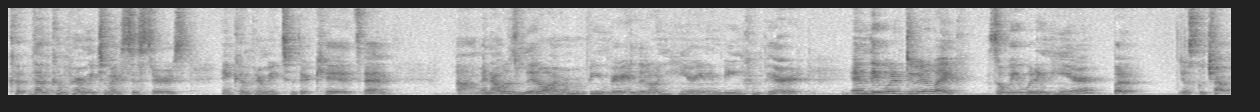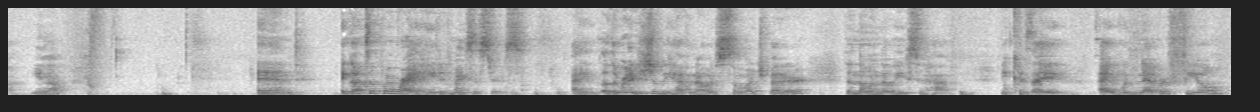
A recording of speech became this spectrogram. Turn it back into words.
co- them compare me to my sisters and compare me to their kids and um, and I was little. I remember being very little and hearing and being compared, and they would do it like so we wouldn't hear, but yo escuchaba, you know. And it got to a point where I hated my sisters. I the relationship we have now is so much better than the one that we used to have, because I I would never feel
